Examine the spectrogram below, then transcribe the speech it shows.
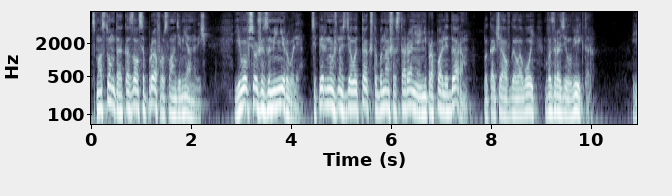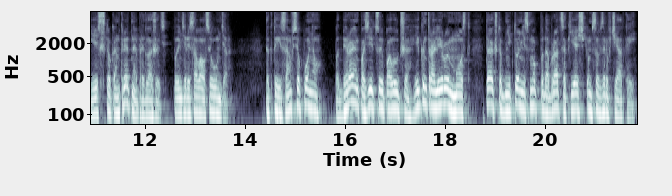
с мостом-то оказался прав Руслан Демьянович. Его все же заминировали. Теперь нужно сделать так, чтобы наши старания не пропали даром», — покачав головой, возразил Виктор. «Есть что конкретное предложить?» – поинтересовался Унтер. «Так ты и сам все понял. Подбираем позицию получше и контролируем мост, так, чтобы никто не смог подобраться к ящикам со взрывчаткой.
